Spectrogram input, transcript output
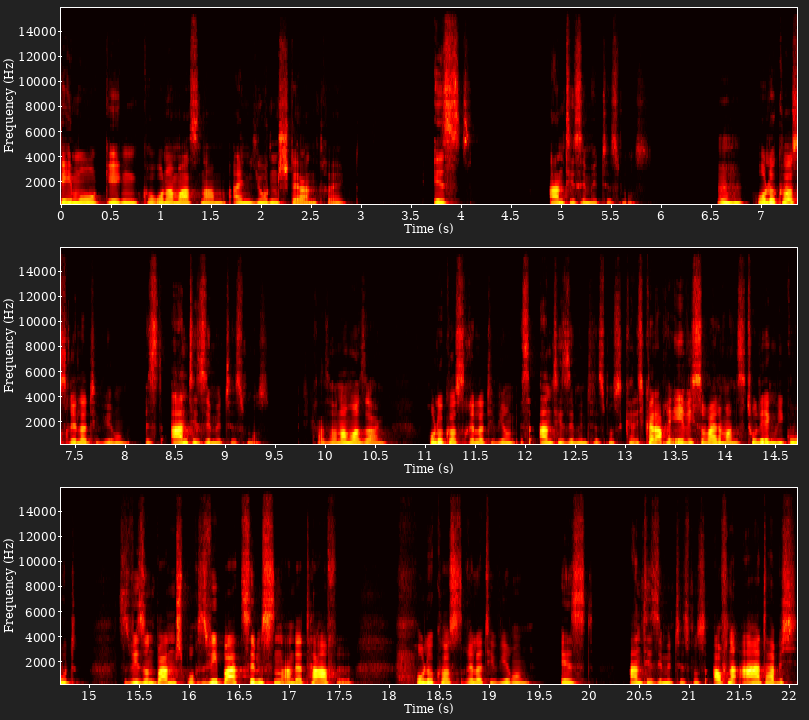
Demo gegen Corona-Maßnahmen einen Judenstern trägt, ist Antisemitismus. Mhm. Holocaust-Relativierung ist Antisemitismus. Ich kann es auch nochmal sagen. Holocaust-Relativierung ist Antisemitismus. Ich kann auch ewig so weitermachen. Es tut irgendwie gut. Es ist wie so ein Bandspruch. Es ist wie Bart Simpson an der Tafel. Holocaust-Relativierung ist Antisemitismus. Auf eine Art habe ich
